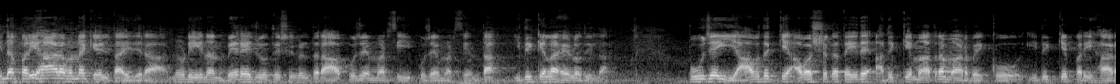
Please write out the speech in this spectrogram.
ಇನ್ನ ಪರಿಹಾರವನ್ನ ಕೇಳ್ತಾ ಇದ್ದೀರಾ? ನೋಡಿ, ನಾನು ಬೇರೆ ಜ್ಯೋತಿಷಿಗಳ ತರ ಆ ಪೂಜೆ ಮಾಡಿಸಿ, ಈ ಪೂಜೆ ಮಾಡಿಸಿ ಅಂತ ಇದಕ್ಕೆಲ್ಲ ಹೇಳೋದಿಲ್ಲ. ಪೂಜೆ ಯಾವುದಕ್ಕೆ ಅವಶ್ಯಕತೆ ಇದೆ, ಅದಕ್ಕೆ ಮಾತ್ರ ಮಾಡಬೇಕು. ಇದಕ್ಕೆ ಪರಿಹಾರ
